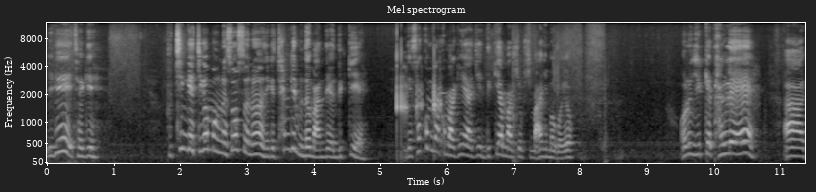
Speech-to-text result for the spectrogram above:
이게 저기 부침개 찍어 먹는 소스는 이게 참기름 넣으면 안 돼요 느끼해. 이게 새콤달콤하게 해야지 느끼한 맛이 없이 많이 먹어요. 오늘 이렇게 달래. 아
